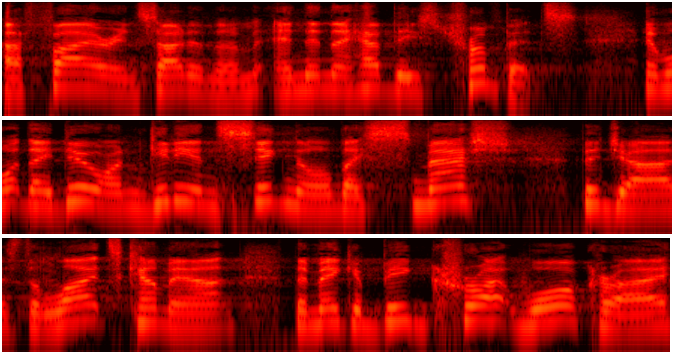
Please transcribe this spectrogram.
a fire inside of them. And then they have these trumpets. And what they do on Gideon's signal, they smash the jars, the lights come out, they make a big cry, war cry,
